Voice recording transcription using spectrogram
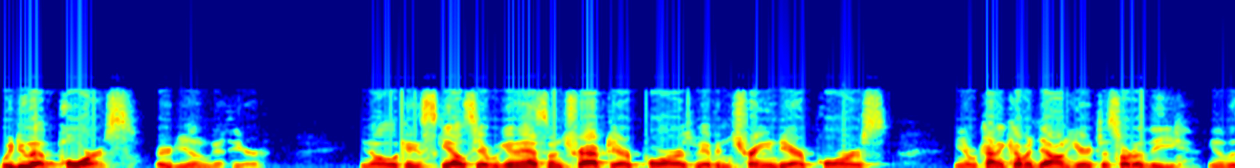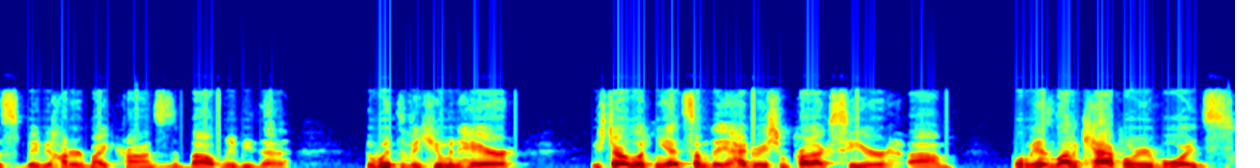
we do have pores we're dealing with here. You know, looking at scales here, we're going to have some trapped air pores. We have entrained air pores. You know, we're kind of coming down here to sort of the, you know, this maybe 100 microns is about maybe the, the width of a human hair. We start looking at some of the hydration products here, um, but we have a lot of capillary voids,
